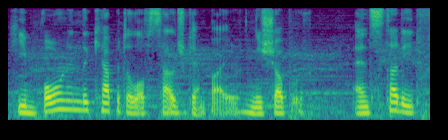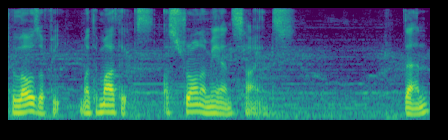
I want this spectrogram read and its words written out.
He born in the capital of Seljuk Empire, Nishapur, and studied philosophy, mathematics, astronomy and science. Then,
